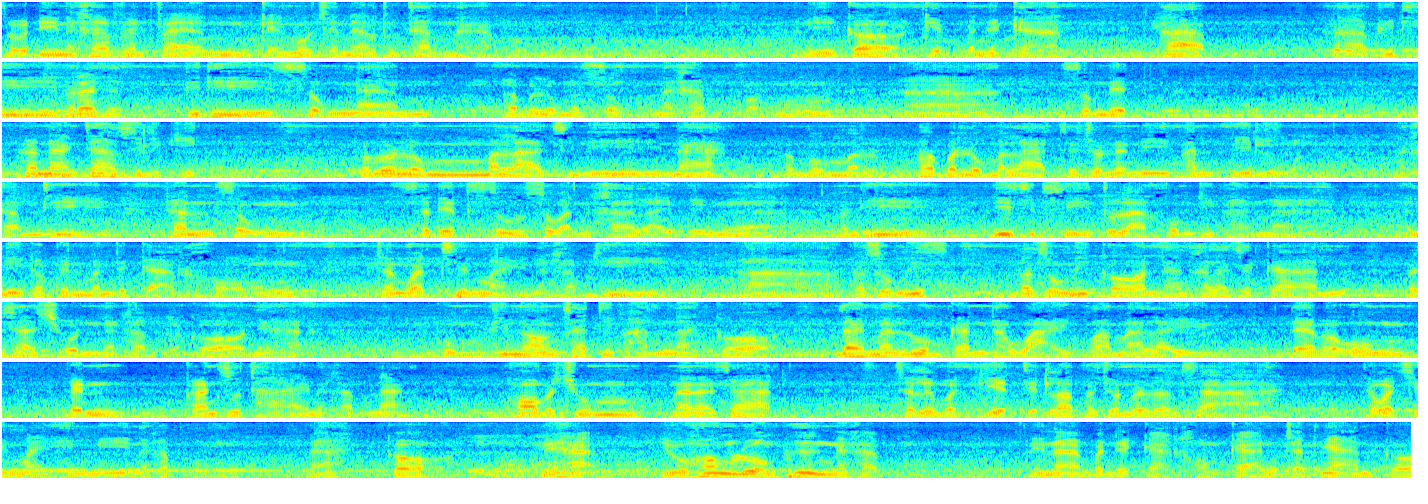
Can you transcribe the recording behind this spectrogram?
สวัสดีนะครับแฟนๆ แกงโฮชาแนลทุกท่านนะครับผมอันนี้ก็เก็บบรรยากาศภาพาพิธีพระราชพิธีส่งน้ำพระบรมศพนะครับของอสมเด็จ พระนางเจ้าสิริกิติ์พระบรมราชินีนาถพระบรมพระบรมราชชนนีพันปีหลวงนะครับ ที่ท่านทรงเสด็จสู่สวรรคาลัยไปเมื่อวันที่ 24 ตุลาคมที่ผ่านมา อันนี้ก็เป็นบรรยากาศของจังหวัดเชียงใหม่นะครับ ที่พระสงฆ์นิพระสงฆ์นิกรทั้งข้าราชการประชาชนนะครับ แล้วก็เนี่ยฮะกลุ่มพี่น้องชาติพันธุ์นะก็ได้มาร่วมกันถวายความอาลัยแด่พระองค์เป็นครั้งสุดท้ายนะครับณหอประชุมนานาชาติ เฉลิมพระเกียรติเจ็ดรอบพระชนมพรรษาจังหวัดเชียงใหม่แห่งนี้นะครับผมนะก็เนี่ยฮะอยู่ห้องรวงพึ่งนะครับนี่นะบรรยากาศของการจัดงานก็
